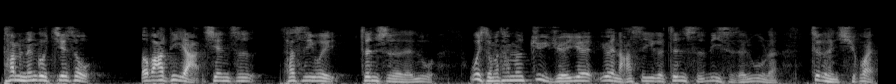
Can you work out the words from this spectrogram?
他们能够接受俄巴底亚先知他是一位真实的人物，为什么他们拒绝约约拿是一个真实历史人物呢？这个很奇怪，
